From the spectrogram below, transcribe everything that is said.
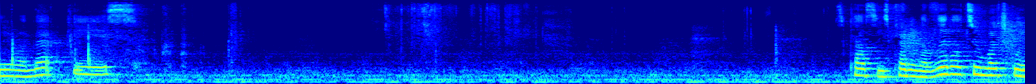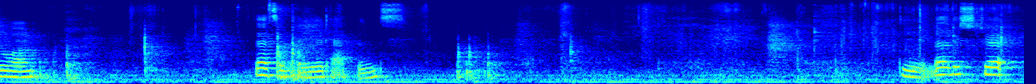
Glue on that piece. Kelsey's putting a little too much glue on. That's okay, it happens. Do another strip.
